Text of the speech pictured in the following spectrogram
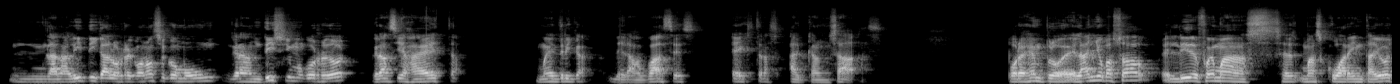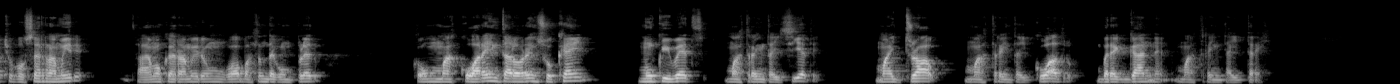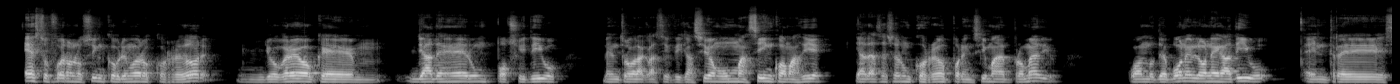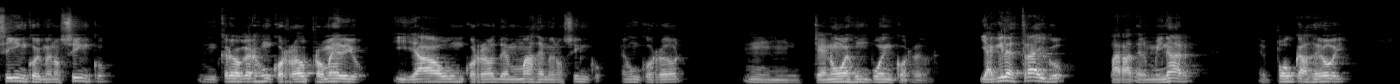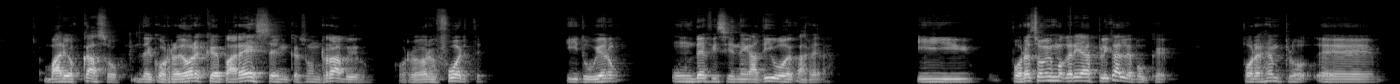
la analítica lo reconoce como un grandísimo corredor gracias a esta métrica de las bases extras alcanzadas. Por ejemplo, el año pasado el líder fue más, más 48, José Ramírez. Sabemos que Ramírez es un jugador bastante completo. Con más 40 Lorenzo Kane, Mookie Betts más 37, Mike Trout más 34, Brett Garner más 33. Esos fueron los cinco primeros corredores. Yo creo que mm, ya tener un positivo dentro de la clasificación, un más 5 a más 10, ya te hace ser un corredor por encima del promedio. Cuando te ponen lo negativo entre 5 y menos 5, mm, creo que eres un corredor promedio y ya un corredor de más de menos 5 es un corredor mm, que no es un buen corredor. Y aquí les traigo, para terminar el podcast de hoy, varios casos de corredores que parecen que son rápidos, corredores fuertes, y tuvieron un déficit negativo de carrera. Y por eso mismo quería explicarle, porque, por ejemplo, eh,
